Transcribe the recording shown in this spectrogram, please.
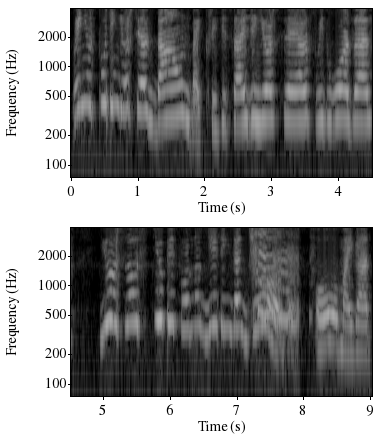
when you're putting yourself down by criticizing yourself with words as, you're so stupid for not getting that job. oh my god,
